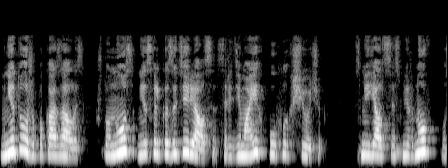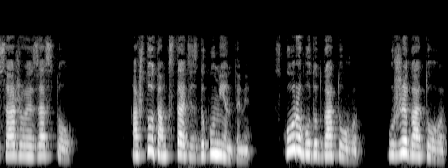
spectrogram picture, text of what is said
Мне тоже показалось, что нос несколько затерялся среди моих пухлых щечек. Смеялся Смирнов, усаживаясь за стол. А что там, кстати, с документами? Скоро будут готовы? Уже готовы.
